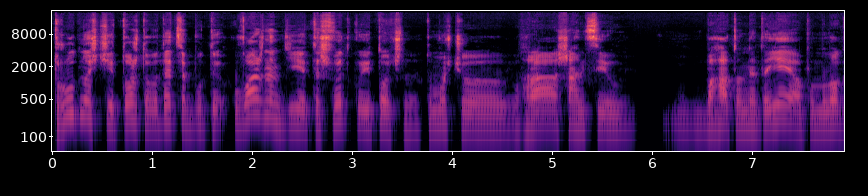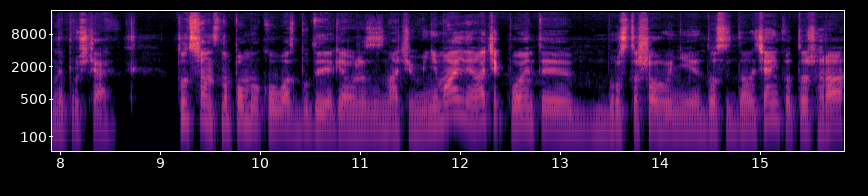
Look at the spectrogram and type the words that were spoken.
труднощі, тож доведеться бути уважним, діяти швидко і точно, тому що гра шансів багато не дає, а помилок не прощає. Тут шанс на помилку у вас буде, як я вже зазначив, мінімальний, а чекпоінти розташовані досить далеченько, тож гра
